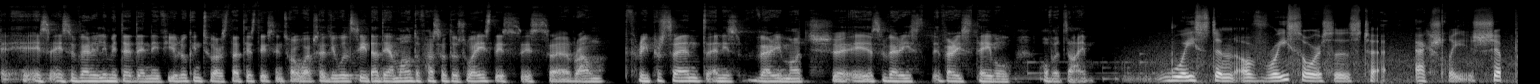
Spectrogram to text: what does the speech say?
is, is very limited. And if you look into our statistics into our website, you will see that the amount of hazardous waste is, is around 3% and is very much, is very, very stable over time. Wasting of resources to actually ship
